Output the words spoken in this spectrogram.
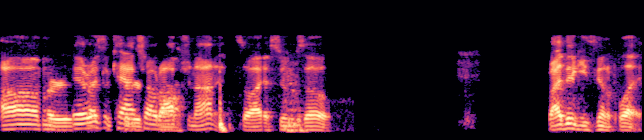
Um, is there is a cash out option on it, so I assume so. But I think he's going to play.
